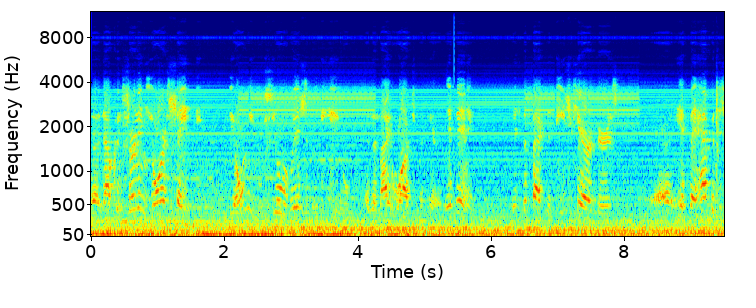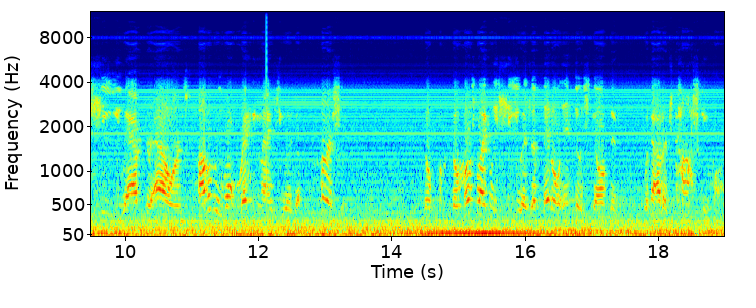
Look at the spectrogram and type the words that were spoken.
Uh, now, concerning your safety, the only real risk to you as a night watchman here, if any, is the fact that these characters uh, if they happen to see you after hours, probably won't recognize you as a person. They'll, they'll most likely see you as a metal endoskeleton without its costume on.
